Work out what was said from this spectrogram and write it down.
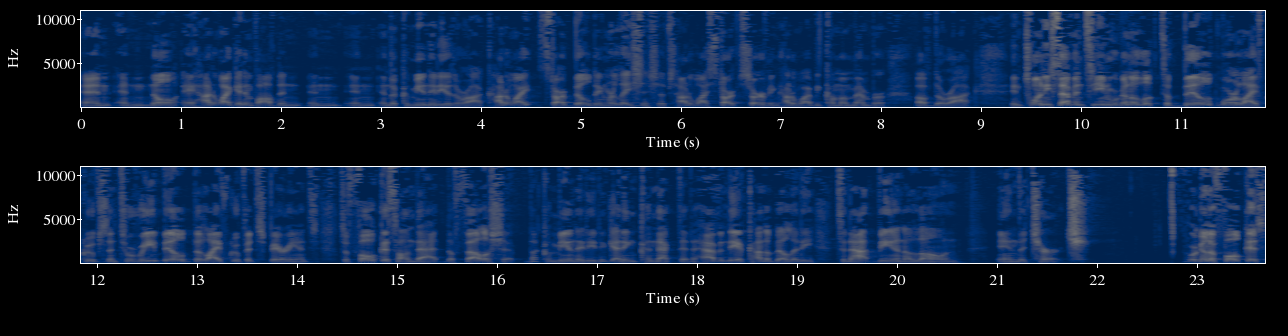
and, and know, hey, how do I get involved in, in, in, in the community of the Rock? How do I start building relationships? How do I start serving? How do I become a member of the Rock? In 2017, we're going to look to build more life groups and to rebuild the life group experience, to focus on that, the fellowship, the community, to getting connected, having the accountability, to not being alone in the church. We're going to focus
